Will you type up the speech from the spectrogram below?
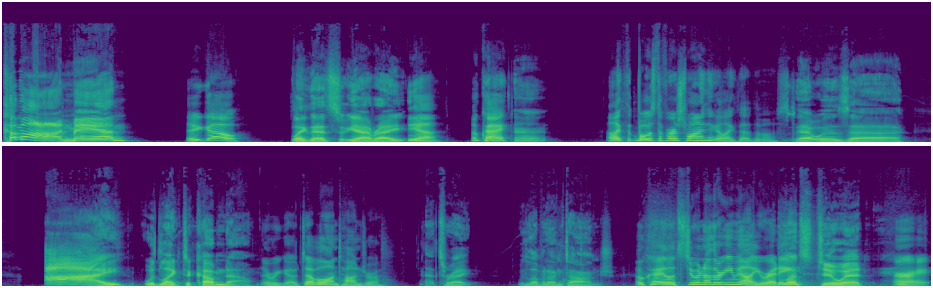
Come on, man. There you go. Like that's yeah, right. Yeah. Okay. I like. The, what was the first one? I think I like that the most. That was uh I would like to come now. There we go. Double entendre. That's right. We love it on Tanj. Okay, let's do another email. You ready? Let's do it. All right.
